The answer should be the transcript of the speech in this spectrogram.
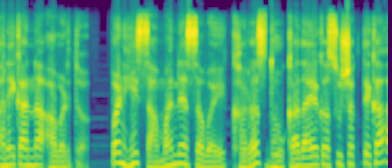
अनेकांना आवडतं. पण ही सामान्य सवय खरंच धोकादायक असू शकते का?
